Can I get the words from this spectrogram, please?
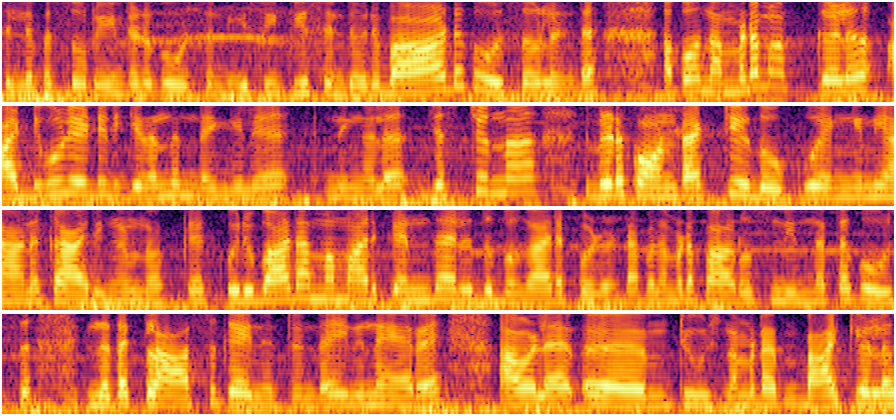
സിലബസ് ഓറിയന്റഡ് കോഴ്സ് ഉണ്ട് ഇ സി പി എസ് ഉണ്ട് ഒരുപാട് കോഴ്സുകളുണ്ട് അപ്പോൾ നമ്മുടെ മക്കൾ അടിപൊളിയായിട്ട് ഇരിക്കണമെന്നുണ്ടെങ്കിൽ നിങ്ങൾ ജസ്റ്റ് ഒന്ന് ഇവിടെ കോൺടാക്ട് ചെയ്ത് നോക്കൂ എങ്ങനെയാണ് കാര്യങ്ങൾ എന്നൊക്കെ. ഒരുപാട് അമ്മമാർക്ക് എന്തായാലും ഇത് ഉപകാരപ്പെടുന്നുണ്ട്. അപ്പോൾ നമ്മുടെ പാറൂസിന്റെ ഇന്നത്തെ കോഴ്സ് ഇന്നത്തെ ക്ലാസ് കഴിഞ്ഞിട്ടുണ്ട്. ഇനി നേരെ അവളെ ട്യൂഷൻ നമ്മുടെ ബാക്കിയുള്ള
